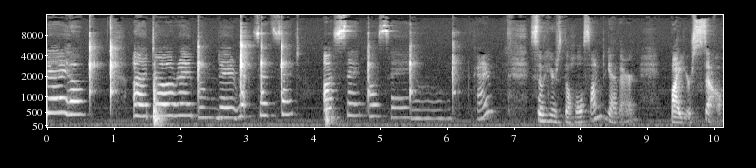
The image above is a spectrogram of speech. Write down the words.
deo, adore boom de ret set set, asse passeo. Okay? So here's the whole song together by yourself,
